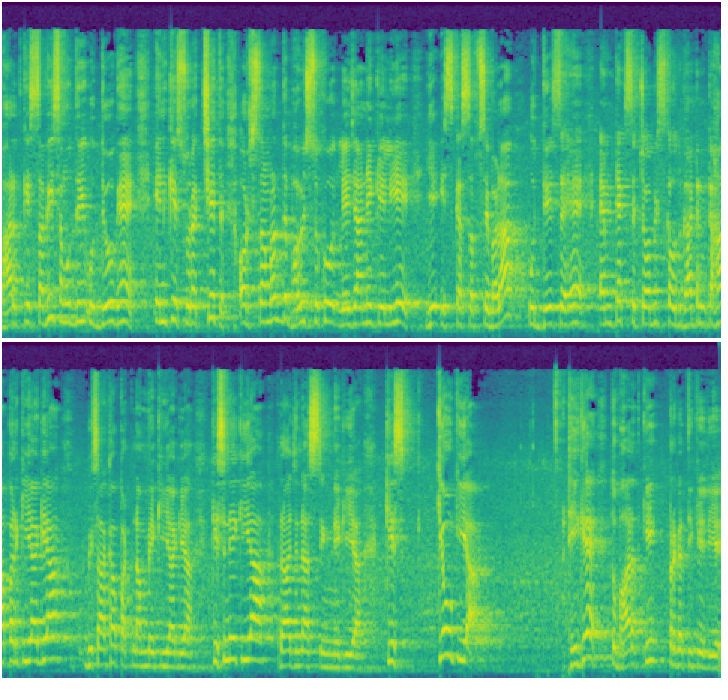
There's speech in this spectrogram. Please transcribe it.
भारत के सभी समुद्री उद्योग हैं इनके सुरक्षित और समृद्ध भविष्य को ले जाने के लिए ये इसका सबसे बड़ा उद्देश्य है। एम टेक्स चौबीस का उद्घाटन कहाँ पर किया गया? विशाखापट्टनम में किया गया। किसने किया? राजनाथ सिंह ने किया। किस, क्यों किया? ठीक है? तो भारत की प्रगति के लिए,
